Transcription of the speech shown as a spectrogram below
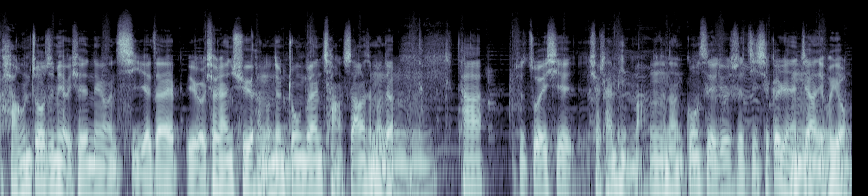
杭州这边有一些那种企业在，比如萧山区很多那种终端厂商什么的，他是做一些小产品嘛，可能公司也就是几十个人这样也会有。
